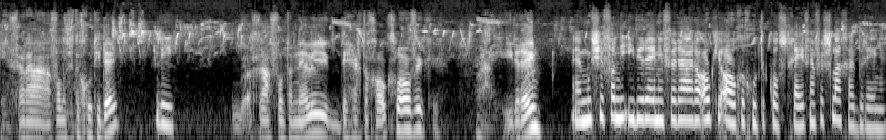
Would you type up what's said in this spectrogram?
In Ferrara vonden ze het een goed idee. Wie? Graaf Fontanelli, de hertog ook, geloof ik. Iedereen. En moest je van die iedereen in Ferrara ook je ogen goed de kost geven en verslag uitbrengen?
